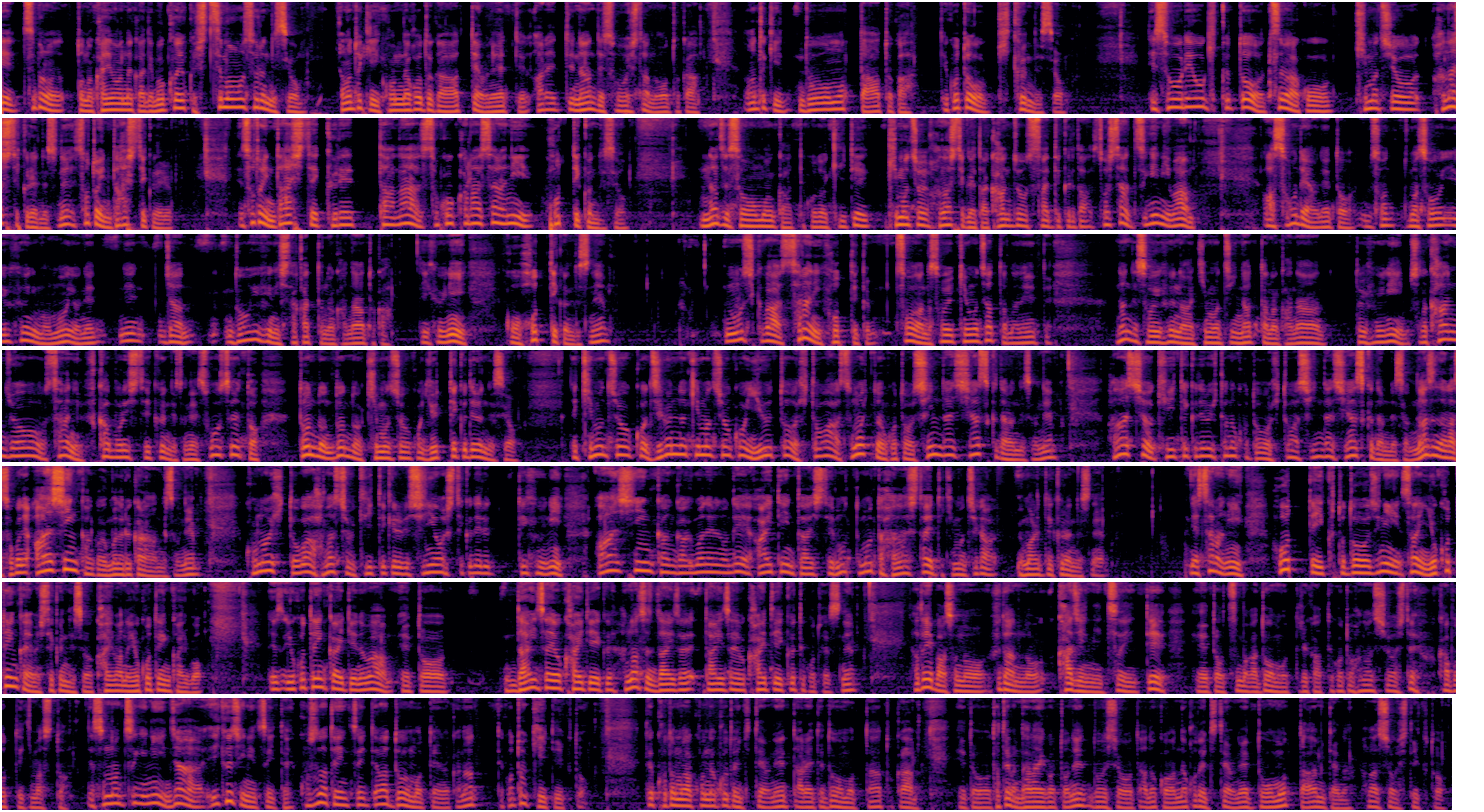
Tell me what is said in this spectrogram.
で妻との会話の中で僕はよく質問をするんですよ。あの時こんなことがあったよねってあれって何でそうしたの？とかあの時どう思った？とか。ってことを聞くんですよ。でそれを聞くと妻はこう気持ちを話してくれるんですね。外に出してくれる。で外に出してくれたらそこからさらに掘っていくんですよ。なぜそう思うかってことを聞いて気持ちを話してくれた。感情を伝えてくれた。そしたら次にはあそうだよねと。そ,、まあ、そういうふうにも思うよね。でじゃあどういうふうにしたかったのかなとかっていうふうにこう掘っていくんですね。もしくはさらに掘っていく。そうなんだそういう気持ちだったんだねって。なんでそういうふうな気持ちになったのかなというふうにその感情をさらに深掘りしていくんですよね。そうするとどんどんどんどん気持ちをこう言ってくれるんですよ。で気持ちをこう自分の気持ちをこう言うと人はその人のことを信頼しやすくなるんですよね。話を聞いてくれる人のことを人は信頼しやすくなるんですよ。なぜならそこに安心感が生まれるからなんですよね。この人は話を聞いてくれる信用してくれるっていうふうに安心感が生まれるので相手に対してもっともっと話したいって気持ちが生まれてくるんですね。でさらに掘っていくと同時にさらに横展開をしていくんですよ。会話の横展開を。で横展開っていうのは、えっと、題材を変えていく。話す題材題材を変えていくってことですね。例えばその普段の家事について、えーと、妻がどう思ってるかってことを話をして深掘っていきますとでその次にじゃあ育児について子育てについてはどう思ってるのかなってことを聞いていくとで子供がこんなこと言ってたよねってあれってどう思ったとか、えーと、例えば習い事ねどうしようあの子あんなこと言ってたよねどう思ったみたいな話をしていくと。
